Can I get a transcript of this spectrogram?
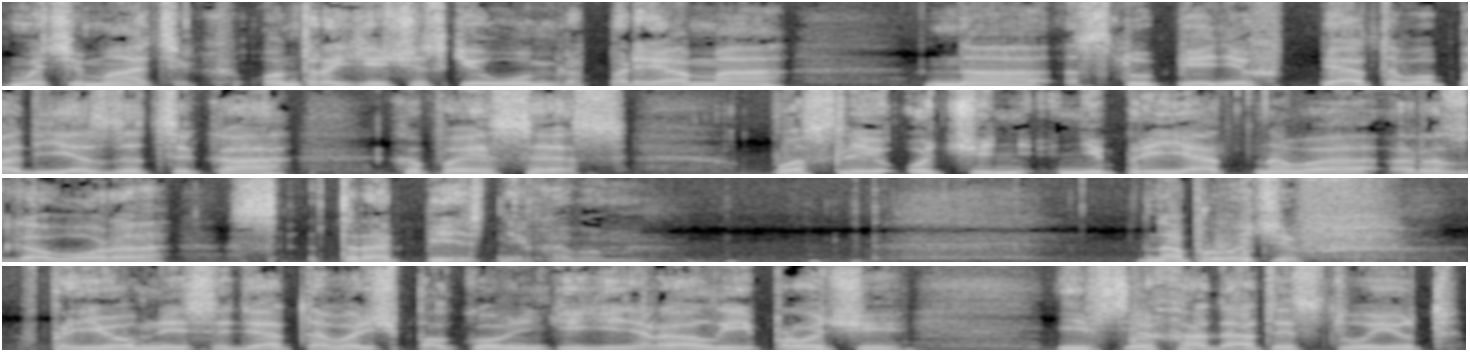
математик. Он трагически умер прямо на ступенях пятого подъезда ЦК КПСС после очень неприятного разговора с Трапезниковым. Напротив, в приемной сидят товарищ полковники, генералы и прочие, и все ходатайствуют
